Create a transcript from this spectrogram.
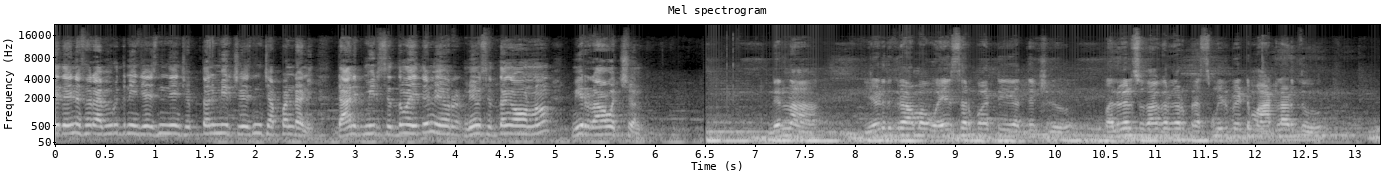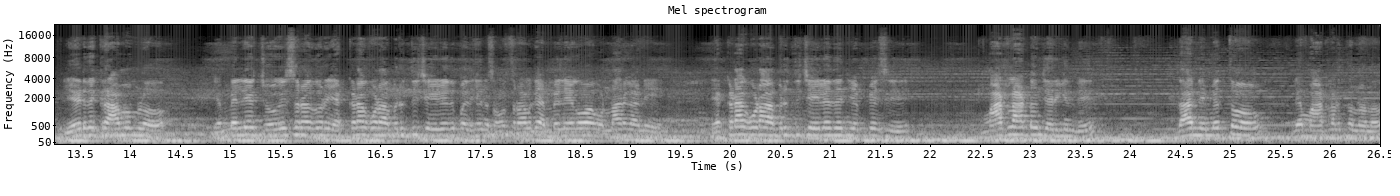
ఏదైనా సరే అభివృద్ధి నేను చేసింది నేను చెప్తాను మీరు చేసింది చెప్పండి అని. దానికి మీరు సిద్ధమైతే మేము మేము సిద్ధంగా ఉన్నాం. మీరు రావచ్చు అని. నిన్న ఏడుది గ్రామ వైఎస్ఆర్ పార్టీ అధ్యక్షుడు పలివేల సుధాకర్ గారు ప్రెస్ మీట్ పెట్టి మాట్లాడుతూ ఏడుది గ్రామంలో ఎమ్మెల్యే జోగేశ్వరరావు గారు ఎక్కడా కూడా అభివృద్ధి చేయలేదు. పదిహేను సంవత్సరాలుగా ఎమ్మెల్యేగా ఉన్నారు కానీ ఎక్కడా కూడా అభివృద్ధి చేయలేదని చెప్పేసి మాట్లాడటం జరిగింది. దాని నిమిత్తం నేను మాట్లాడుతున్నాను.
